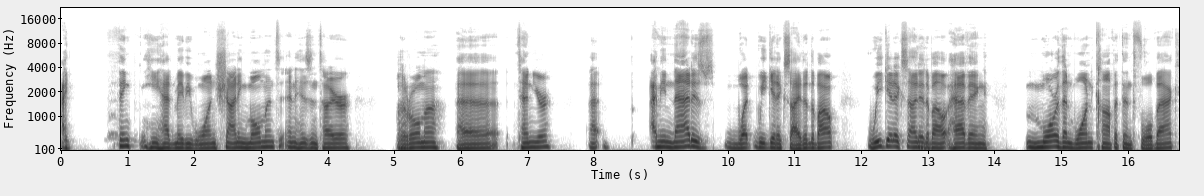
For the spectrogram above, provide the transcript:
I think he had maybe one shining moment in his entire Roma uh, tenure. Uh, I mean, that is what we get excited about. We get excited about having more than one competent fullback,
